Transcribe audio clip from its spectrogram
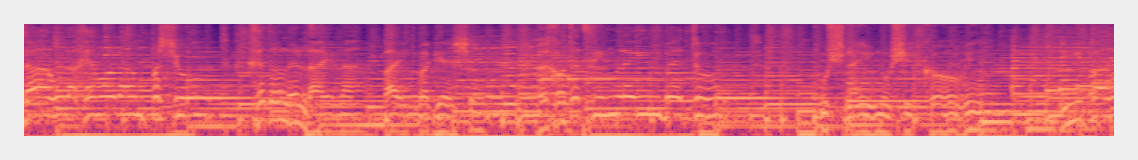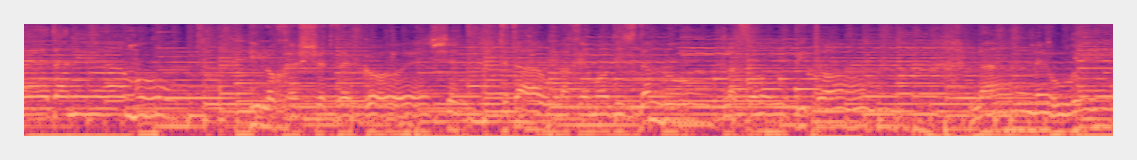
תתארו לכם עולם פשוט חדר ללילה, בית בגשם, ריחות עצים מלאים בתות, ושנינו שיכורים. אם ניפרד אני אמות, היא לוחשת וגועשת, תתארו לכם עוד הזדמנות לחזור פתאום לנעורים.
